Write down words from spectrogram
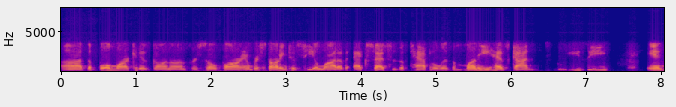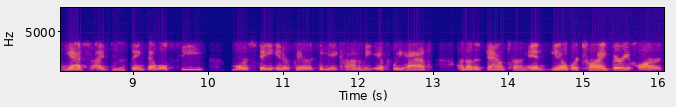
uh, the bull market has gone on for so far, and we're starting to see a lot of excesses of capitalism. Money has gotten too easy, and yes, I do think that we'll see more state interference in the economy if we have another downturn. And you know, we're trying very hard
